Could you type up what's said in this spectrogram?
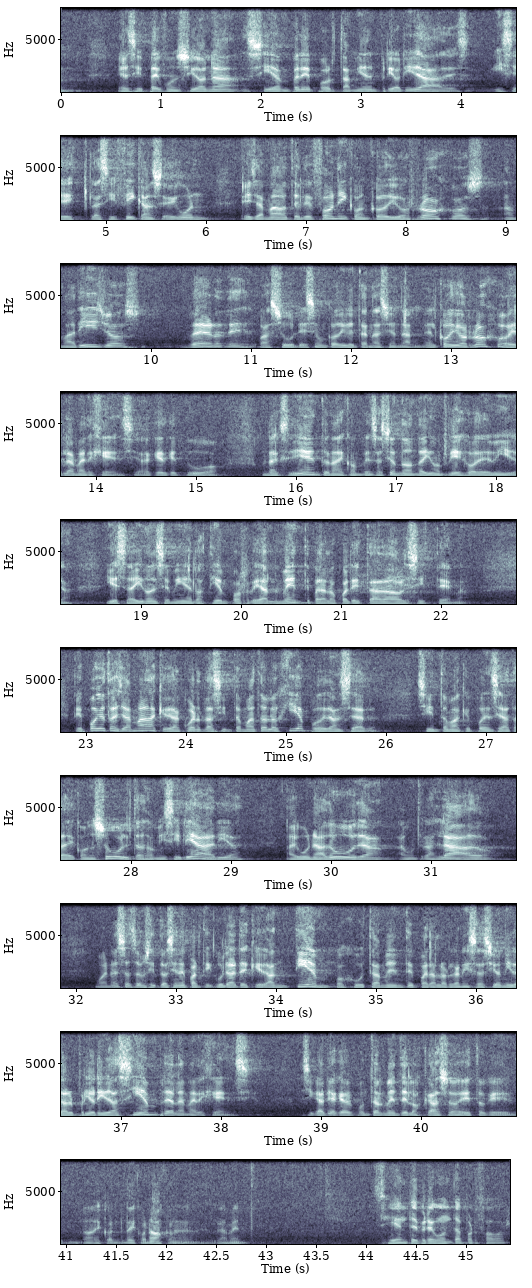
El CIPEC funciona siempre por también prioridades y se clasifican según el llamado telefónico en códigos rojos, amarillos, verdes o azules. Es un código internacional. El código rojo es la emergencia, aquel que tuvo un accidente, una descompensación donde hay un riesgo de vida. Y es ahí donde se miden los tiempos realmente para los cuales está dado el sistema. Después hay otras llamadas que de acuerdo a la sintomatología podrán ser síntomas que pueden ser hasta de consultas domiciliarias, alguna duda, algún traslado. Bueno, esas son situaciones particulares que dan tiempo justamente para la organización y dar prioridad siempre a la emergencia. Así que habría que ver puntualmente los casos de esto que no desconozco realmente. Siguiente pregunta, por favor.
